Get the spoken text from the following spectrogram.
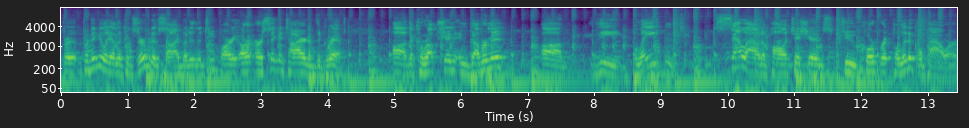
particularly on the conservative side, but in the Tea Party, are, are sick and tired of the grift, uh, the corruption in government, um, the blatant sellout of politicians to corporate political power,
